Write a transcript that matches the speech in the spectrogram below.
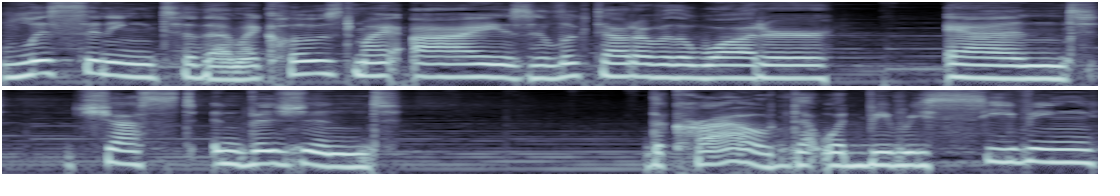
listening to them. I closed my eyes, I looked out over the water, and just envisioned the crowd that would be receiving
